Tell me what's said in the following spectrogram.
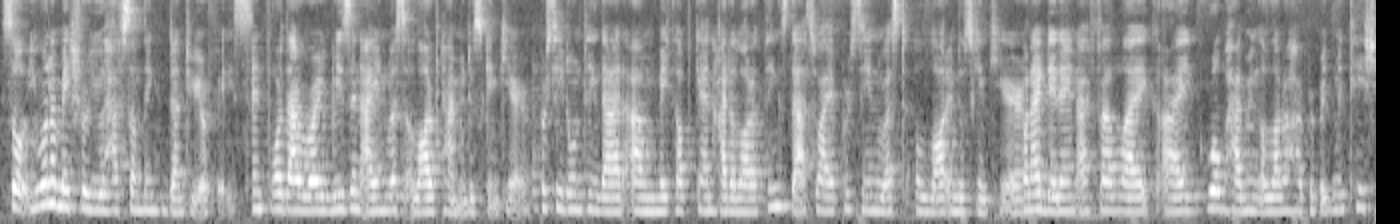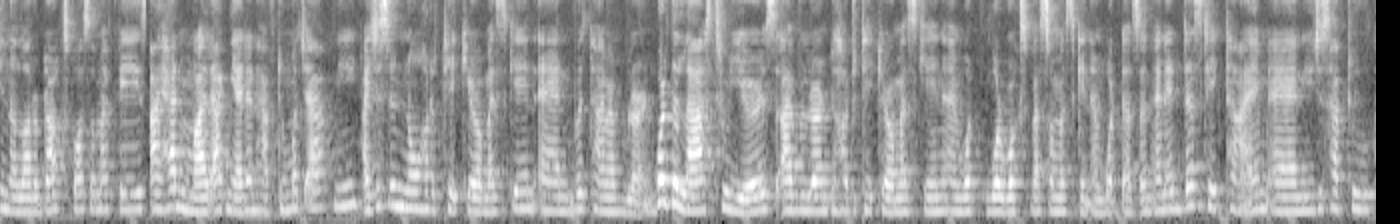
So you want to make sure you have something done to your face. And for that very reason i invest a lot of time into skincare. I personally don't think that um, makeup can hide a lot of things. That's why i personally invest a lot into skincare. When i didn't i felt like i grew up having a lot of hyperpigmentation a lot of dark spots on my face. I had mild acne. I didn't have too much acne. I just didn't know how to take care of my skin and with time i've learned. For the last three years i've learned how to take care of my skin and what what works best on my skin and what doesn't. And it does take time and you just have to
